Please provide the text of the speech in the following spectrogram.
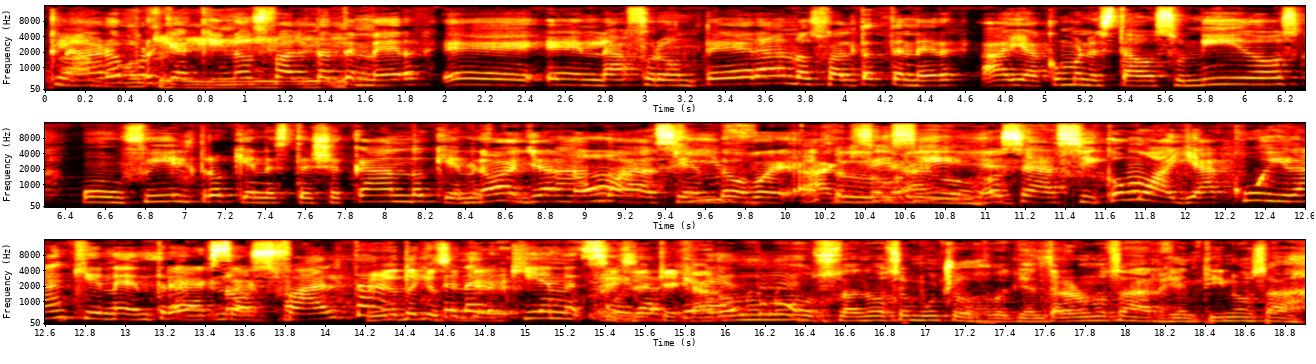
claro, no, porque aquí nos falta tener eh, en la frontera, nos falta tener allá como en Estados Unidos un filtro, quien esté checando, quien No, esté allá entrando, no, aquí haciendo. fue- aquí sí, sí, o sea, así como allá cuidan quien entre, Exacto. nos falta Fíjate que se, tener que- quien se quejaron entre. unos, no hace mucho, y entraron unos argentinos a-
